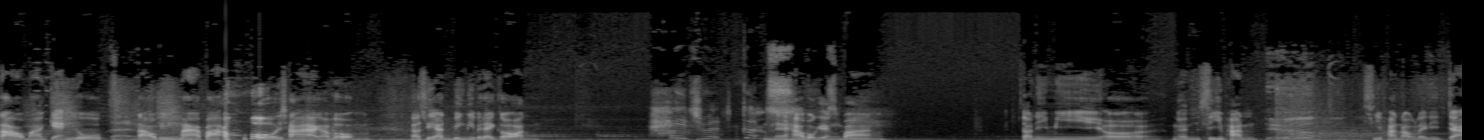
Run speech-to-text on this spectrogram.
เต่ามาแก๊งอยู่ เต่าบิงมาปะโอ้โหช้าครับผมกาเซียสบิงหนีไปได้ก่อน Hatred นะฮาวบอกอย่าง consumes บาง ตอนนี้มีเอ่อเงินสี่พันสี่พันออกเลยดีจ้า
